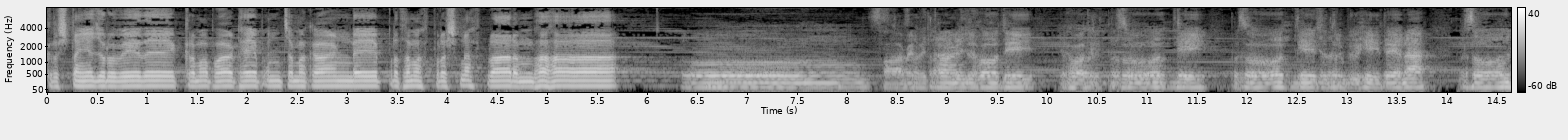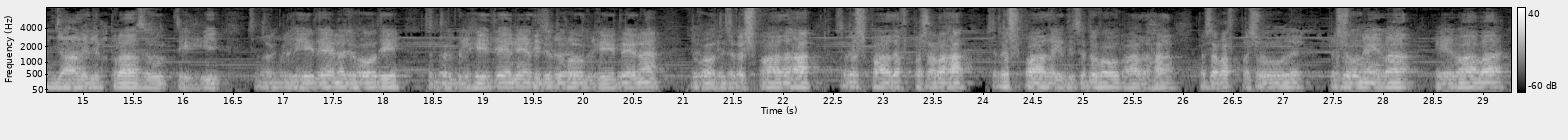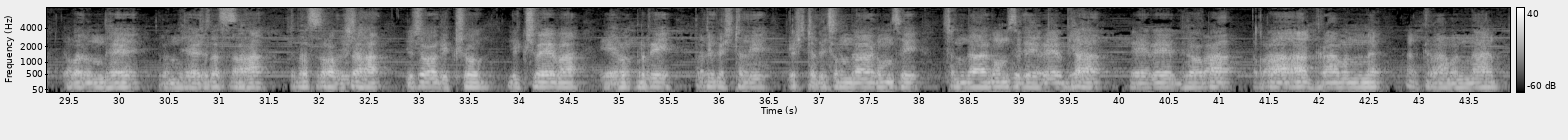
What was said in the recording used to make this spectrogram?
कृष्णयजुर्वेदे क्रमपाठे पञ्चमकाण्डे प्रथमः प्रश्नः प्रारम्भः। सावित्राणि जुहोति जुहोति प्रसूद्धि प्रसूद्धि चतुर्गृहीतेन प्रसूद्यादिप्रासूक्तिः चतुर्गृहीतेन जुहोति चतुर्गृहीतेनेति चतुः गृहीतेन जुहोति चतुष्पादः चतुष्पादः पशवः चतुष्पाद इति चतुः पादः पशवः पशून् पशूनेव एवाव अवरुन्धे रुन्धे चतस्रः चतस्रः दिशः दिशो दिक्षु दिक्ष्वेव एव प्रति प्रतितिष्ठति तिष्ठति छन्दागुंसि छन्दागुंसि देवेभ्यः देवेभ्योप अपाक्रामन् अक्रामन्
